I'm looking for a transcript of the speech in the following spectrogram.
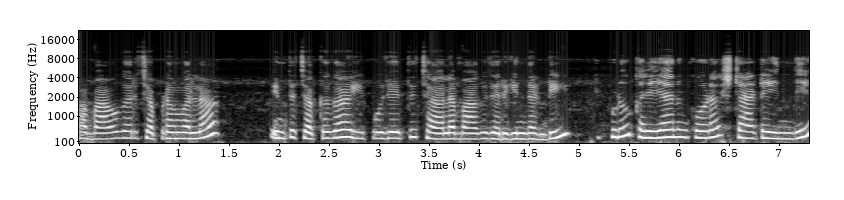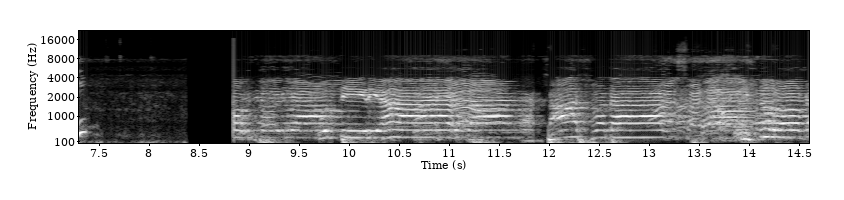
మా బావగారు చెప్పడం వల్ల ఇంత చక్కగా ఈ పూజ అయితే చాలా బాగా జరిగిందండి ఇప్పుడు కళ్యాణం కూడా స్టార్ట్ అయింది శాశ్వత విష్ణులోక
